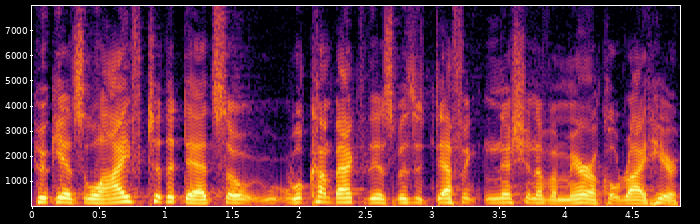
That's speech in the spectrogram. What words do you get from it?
who gives life to the dead. So we'll come back to this, this is definition of a miracle right here.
